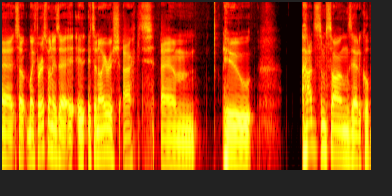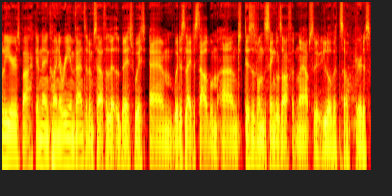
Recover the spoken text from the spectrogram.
uh, so my first one is a it's an Irish act um, who had some songs out a couple of years back and then kind of reinvented himself a little bit with um, with his latest album and this is one of the singles off it and I absolutely love it so here it is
